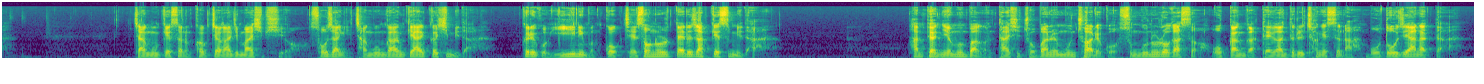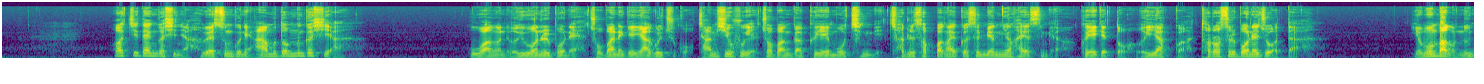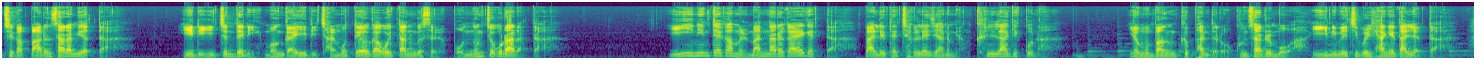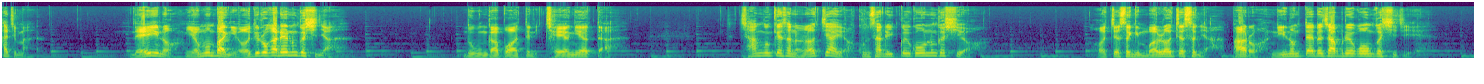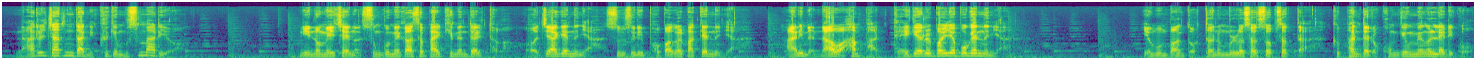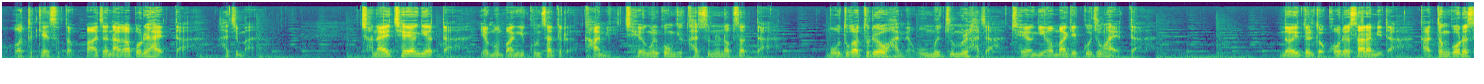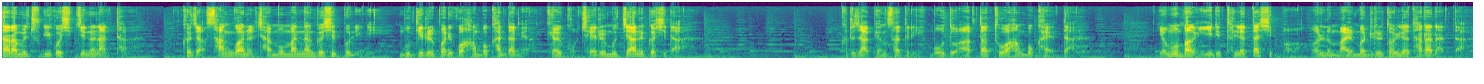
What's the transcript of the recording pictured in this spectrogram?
장군께서는 걱정하지 마십시오. 소장이 장군과 함께 할 것입니다. 그리고 이인임은 꼭 제 손으로 때려잡겠습니다. 한편 여문방은 다시 조반을 문초하려고 순군으로 가서 옥강과 대관들을 청했으나 못 오지 않았다. 어찌 된 것이냐? 왜 순군에 아무도 없는 것이야? 우왕은 의원을 보내 조반에게 약을 주고 잠시 후에 조반과 그의 모친 및 철을 석방할 것을 명령하였으며 그에게 또 의약과 털옷을 보내주었다. 여문방은 눈치가 빠른 사람이었다. 일이 이쯤 되니 뭔가 일이 잘못되어 가고 있다는 것을 본능적으로 알았다. 이인임 대감을 만나러 가야겠다. 빨리 대책을 내지 않으면 큰일 나겠구나. 여문방은 급한 대로 군사를 모아 이인임의 집을 향해 달렸다. 하지만 내 이놈 여문방이 어디로 가려는 것이냐? 누군가 보았더니 최영이었다. 장군께서는 어찌하여 군사를 이끌고 오는 것이요? 어째서긴 뭘 어째서냐? 바로 니놈 때려잡으려고 온 것이지. 나를 잡는다니 그게 무슨 말이오? 니놈의 죄는 순금에 가서 밝히면 될 터. 어찌하겠느냐? 순순히 포박을 받겠느냐? 아니면 나와 한판 대결을 벌려보겠느냐? 여문방도 더는 물러설 수 없었다. 급한 대로 공격명을 내리고 어떻게 해서든 빠져나가 보려 하였다. 하지만 천하의 최영이었다. 여문방의 군사들은 감히 최영을 공격할 수는 없었다. 모두가 두려워하며 우물쭈물하자 최영이 엄하게 꾸중하였다. 너희들도 고려 사람이다. 같은 고려 사람을 죽이고 싶지는 않다. 그저 상관을 잘못 만난 것일 뿐이니 무기를 버리고 항복한다면 결코 죄를 묻지 않을 것이다. 그러자 병사들이 모두 앞다투어 항복하였다. 여문방은 일이 틀렸다 싶어 얼른 말머리를 돌려 달아났다.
